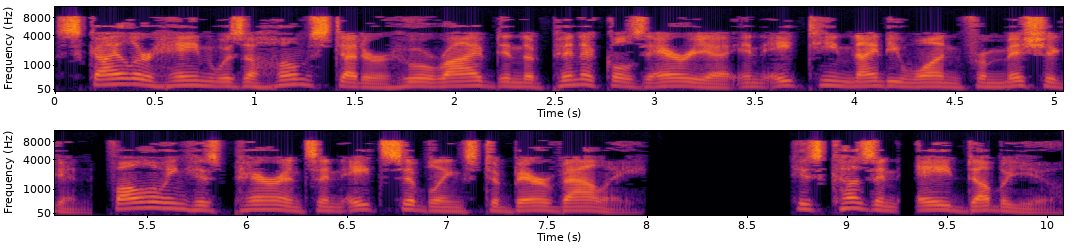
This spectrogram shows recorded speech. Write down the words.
Schuyler Hayne was a homesteader who arrived in the Pinnacles area in 1891 from Michigan, following his parents and eight siblings to Bear Valley. His cousin, A. W.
